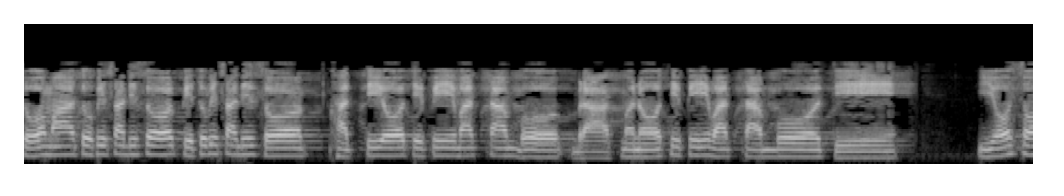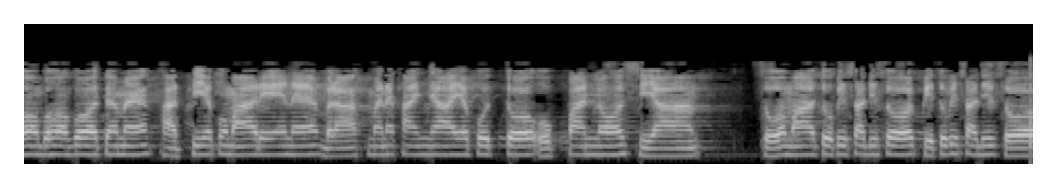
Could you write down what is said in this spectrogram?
සෝමාතුපි සදිසෝ පිතුපි සදිසෝ කත්තියෝ තිපි වත්තබ්බෝ බ්‍රාහ්මනෝ තිපි වත්තබ්බෝති යෝසෝ භෝගෝතම කත්තිය කුමාරේන බ්‍රාහ්මන කඤ්ඤාය පුත්තෝ uppannෝ සියා සෝමාතුපි සදිසෝ පිතුපි සදිසෝ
